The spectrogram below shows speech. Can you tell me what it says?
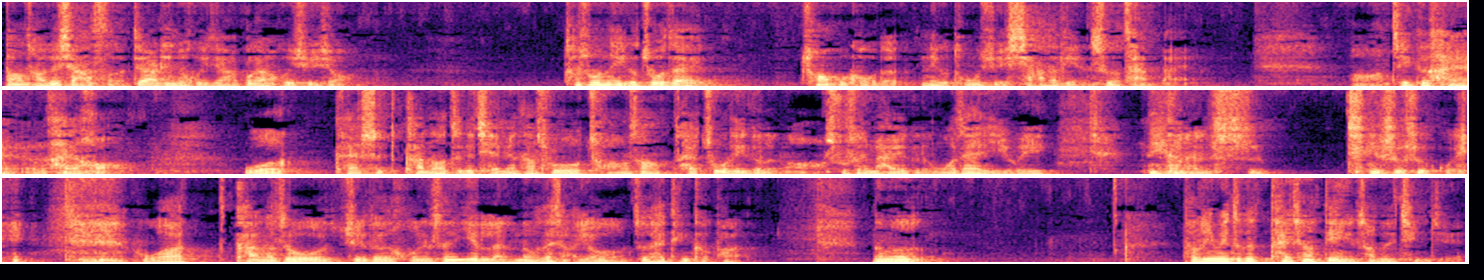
当场就吓死了，第二天就回家，不敢回学校。他说那个坐在窗户口的那个同学吓得脸色惨白，啊，这个还还好，我。开始看到这个前面，他说床上还坐了一个人啊，宿舍里面还有一个人，我在以为那个人是其实是鬼，我看了之后我觉得浑身一冷，那我在想，哟，这还挺可怕的。那么他说，因为这个太像电影上面的情节，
